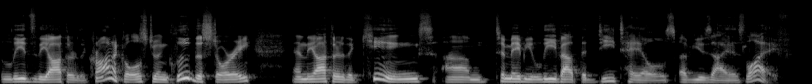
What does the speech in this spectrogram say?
leads the author of the Chronicles to include the story and the author of the Kings um, to maybe leave out the details of Uzziah's life.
